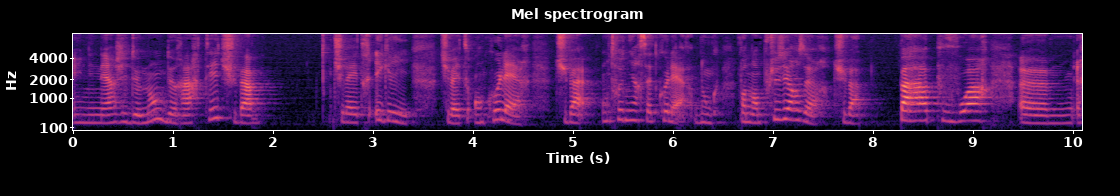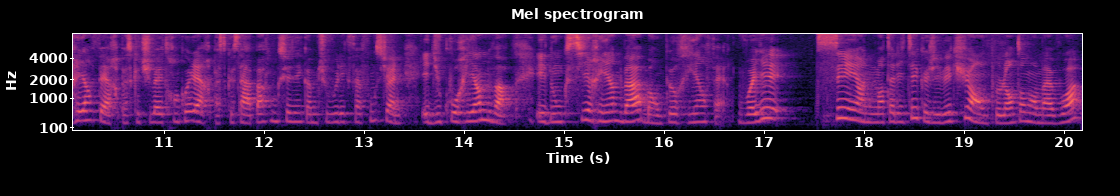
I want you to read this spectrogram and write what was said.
énergie de manque, de rareté, tu vas, tu vas être aigri, tu vas être en colère, tu vas entretenir cette colère. Donc pendant plusieurs heures, tu vas pas pouvoir euh, rien faire parce que tu vas être en colère, parce que ça n'a pas fonctionné comme tu voulais que ça fonctionne. Et du coup, rien ne va. Et donc, si rien ne va, bah, on peut rien faire. Vous voyez, c'est une mentalité que j'ai vécue, hein, on peut l'entendre dans ma voix.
